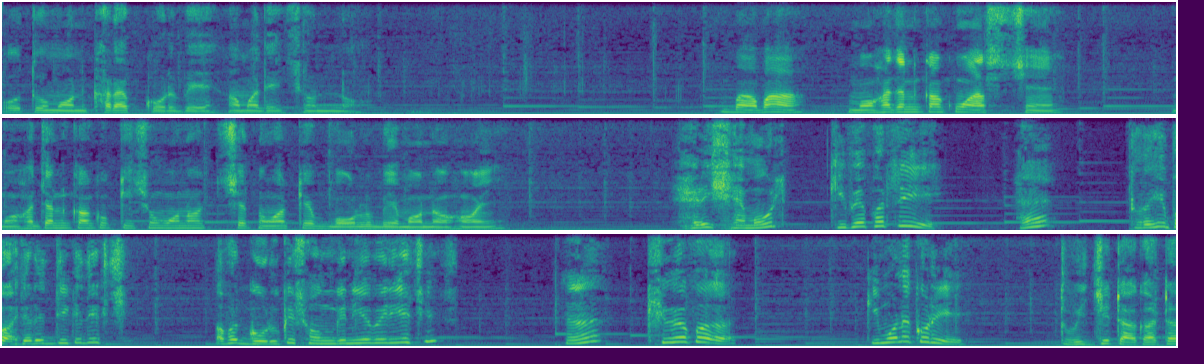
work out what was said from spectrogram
ও তো মন খারাপ করবে আমাদের জন্য। বাবা, মহাজন কাকু আসছে। মহাজন কাকু, কিছু মনে হচ্ছে তোমাকে বলবে মনে হয়। হ্যাঁ রে শ্যামল, কি ব্যাপার রে? হ্যাঁ তোরা এই বাজারের দিকে দেখছি, আবার গরুকে সঙ্গে নিয়ে বেরিয়েছিস? হ্যাঁ কি ব্যাপার? কি মনে করে? তুই যে টাকাটা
